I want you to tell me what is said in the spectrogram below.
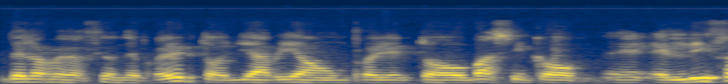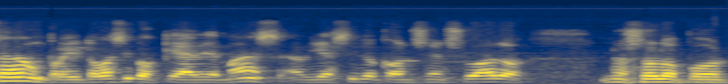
de la redacción de proyecto. Ya había un proyecto básico eh, en Liza, un proyecto básico que además había sido consensuado no solo por,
